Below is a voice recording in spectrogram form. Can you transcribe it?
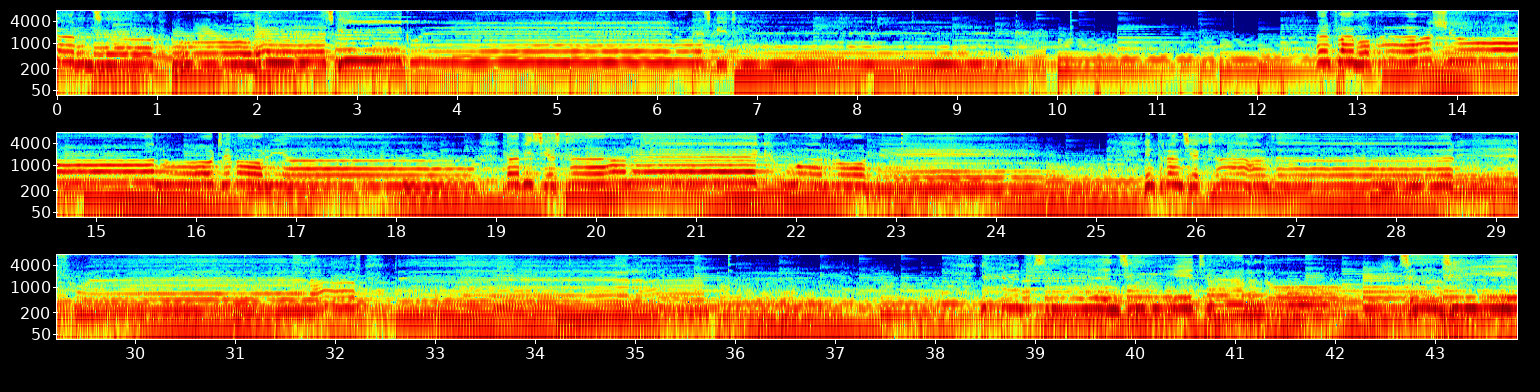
erin the gardens are all let's get gwyn oh let's get oh, and flam o passion oh, o teforia da visies tanek warrohen eh. in transjectar If of sins etan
